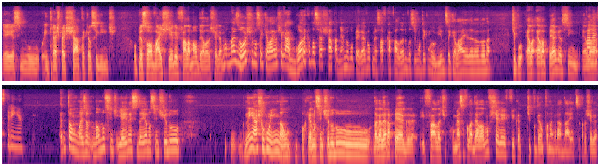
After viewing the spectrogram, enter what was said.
e aí, assim, o, entre aspas, chata, que é o seguinte. O pessoal vai, chega e fala mal dela. Ela chega, mas hoje, não sei o que lá. Ela chega, agora que você é chata mesmo, eu vou pegar e vou começar a ficar falando, vocês vão ter que me ouvir, não sei o que lá. e. Tipo, ela, ela pega, assim, ela... Palestrinha. Então, mas eu não no sentido... E aí, nesse daí, é no sentido... Nem acho ruim, não. Porque é no sentido do... Da galera pega e fala, tipo, começa a falar dela, ela não chega e fica, tipo, tentando agradar e etc. Ela chega,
